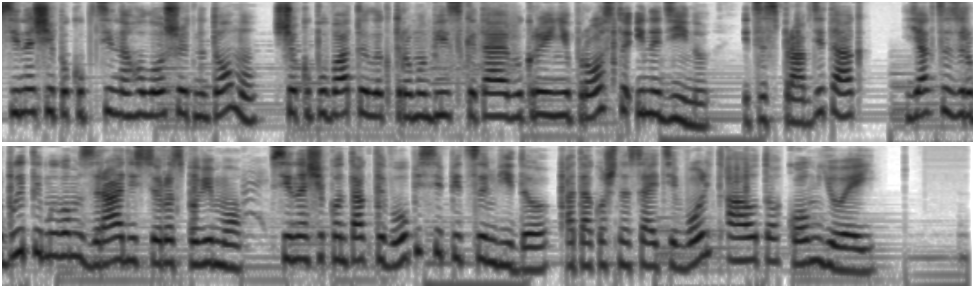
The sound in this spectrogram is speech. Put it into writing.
Всі наші покупці наголошують на тому, що купувати електромобіль з Китаю в Україні просто і надійно, і це справді так. Як це зробити, ми вам з радістю розповімо. Всі наші контакти в описі під цим відео, а також на сайті voltauto.com.ua.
